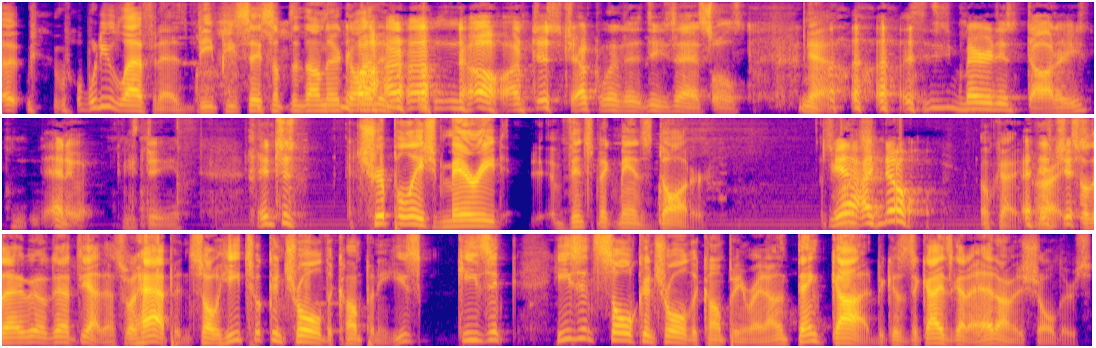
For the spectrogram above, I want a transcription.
uh, what are you laughing at? Is BP say something down there? Go ahead. and- no, I'm just chuckling at these assholes. Yeah. he married his daughter. He, anyway, he's doing it. just Triple H married Vince McMahon's daughter. That's yeah, I know. Okay, And all right. just- so that, that yeah, that's what happened. So he took control of the company. He's he's in he's in sole control of the company right now, and thank God because the guy's got a head on his shoulders.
